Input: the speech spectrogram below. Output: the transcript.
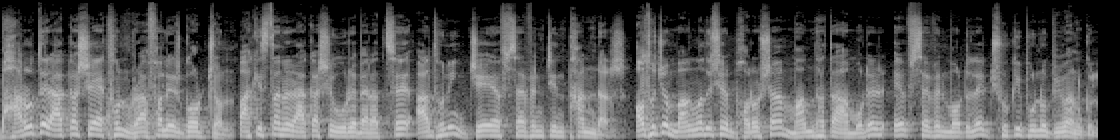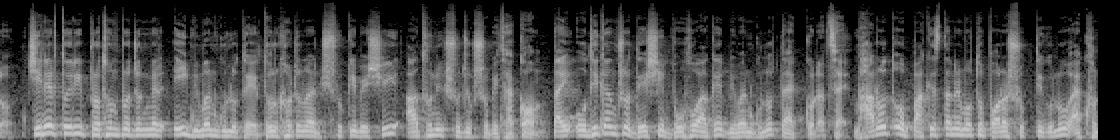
ভারতের আকাশে এখন রাফালের গর্জন। পাকিস্তানের আকাশে উড়ে বেড়াচ্ছে আধুনিক জে এফ সেভেন্টিন থান্ডার। অথচ বাংলাদেশের ভরসা, মান্ধাতা আমলের এফ সেভেন মডেলের ঝুঁকিপূর্ণ বিমানগুলো। চীনের তৈরি প্রথম প্রজন্মের এই বিমানগুলোতে দুর্ঘটনার ঝুঁকি বেশি, আধুনিক সুযোগ সুবিধা কম। তাই অধিকাংশ দেশই বহু আগে বিমানগুলো ত্যাগ করেছে। ভারত ও পাকিস্তানের মতো পরাশক্তিগুলো এখন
